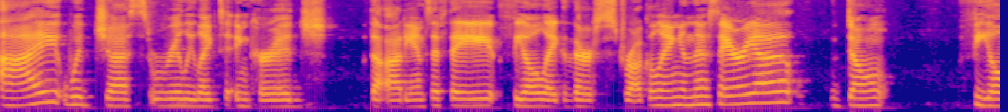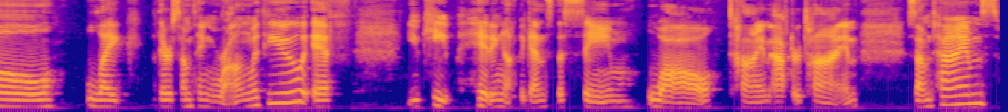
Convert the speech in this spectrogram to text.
I would just really like to encourage the audience if they feel like they're struggling in this area, don't feel like there's something wrong with you if you keep hitting up against the same wall time after time. Sometimes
